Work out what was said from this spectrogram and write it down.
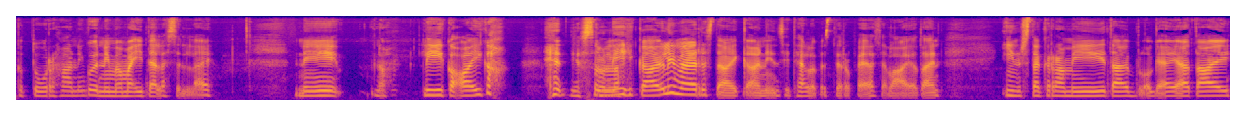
kuin turhaan, niin kuin nimenomaan itselle sellainen. Niin, no, liika aika että jos on Kyllä. liikaa ylimääräistä aikaa, niin sitten helposti rupeaa selaa jotain Instagramia tai blogeja tai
